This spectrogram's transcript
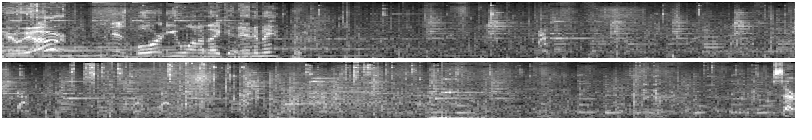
Here we are. You just bored you want to make an enemy? Sir.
